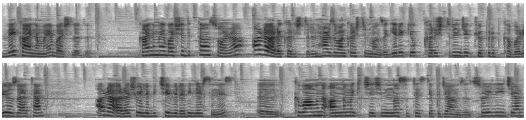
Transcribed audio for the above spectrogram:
Ve kaynamaya başladı. Kaynamaya başladıktan sonra ara ara karıştırın. Her zaman karıştırmanıza gerek yok. Karıştırınca köpürüp kabarıyor zaten. Ara ara şöyle bir çevirebilirsiniz. Ee, kıvamını anlamak için şimdi nasıl test yapacağınızı söyleyeceğim.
